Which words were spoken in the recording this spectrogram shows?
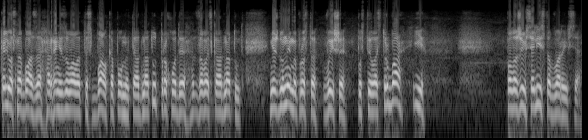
колесна база організувала, балка, помните, одна тут проходить, заводська одна тут. Між ними просто вище пустилась труба і положився ліст, обварився.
